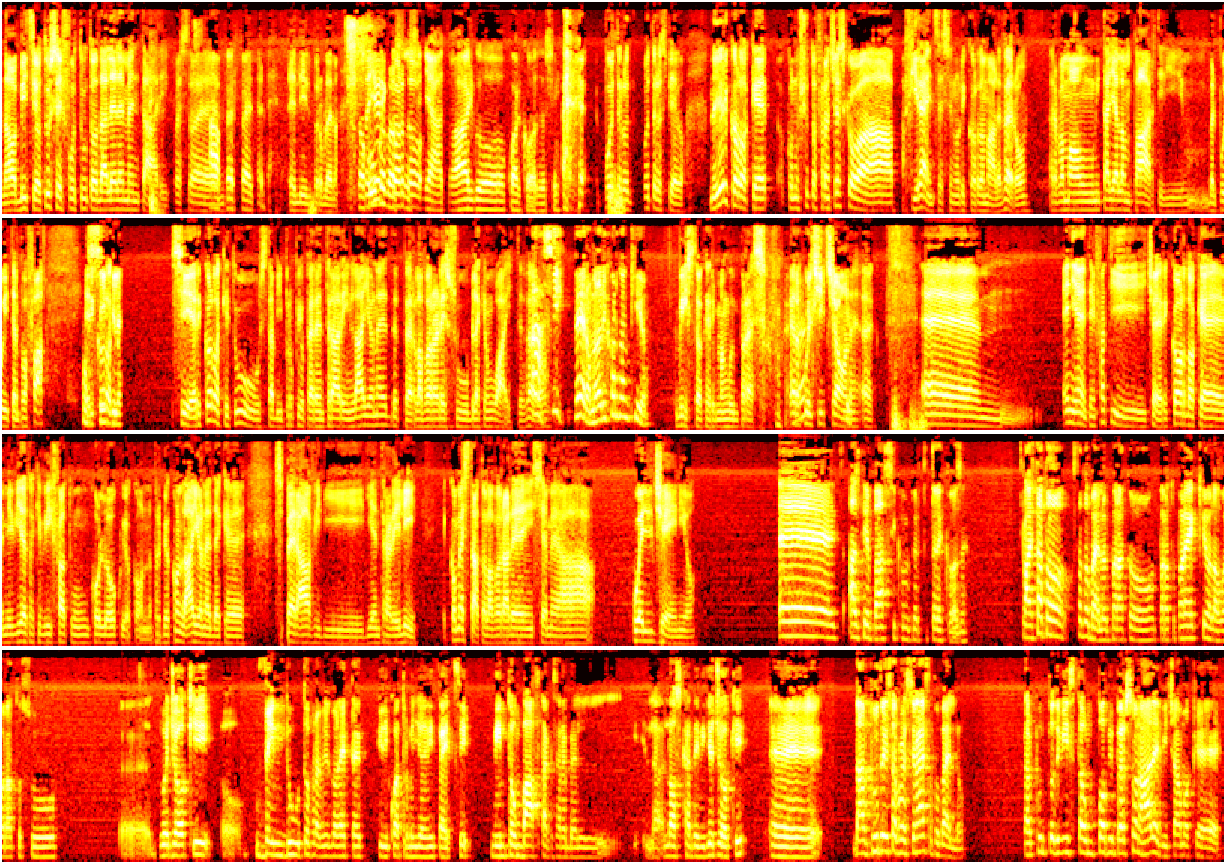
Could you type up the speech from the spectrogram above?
No, Bizio, tu sei fottuto dalle elementari, questo è, Ah, perfetto. è, è lì il problema. No, io comunque me lo sono ricordo, segnato, algo, qualcosa, sì. poi, te lo, poi te lo spiego. No, io ricordo che ho conosciuto Francesco a, a Firenze, se non ricordo male, vero? Eravamo a un'Italia Lamparty di un bel po' di tempo fa. E ricordo, Possibile. sì, e ricordo che tu stavi proprio per entrare in Lionhead per lavorare su Black and White, vero? Ah, sì, vero, me lo ricordo anch'io. Visto che rimango impresso, era Eh? quel ciccione. ecco. Ehm, e niente, infatti, cioè, ricordo che mi avevi detto che avevi fatto un colloquio con, proprio con Lionhead e che speravi di, di entrare lì. E com'è stato lavorare insieme a quel genio? Eh, alti e bassi come per tutte le cose. No, è stato, stato bello, ho imparato, ho imparato parecchio, ho lavorato su eh, due giochi, ho venduto, tra virgolette, più di 4 milioni di pezzi, vinto un BAFTA che sarebbe il- l'Oscar dei videogiochi. Eh, dal punto di vista professionale è stato bello. Dal punto di vista un po' più personale, diciamo che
